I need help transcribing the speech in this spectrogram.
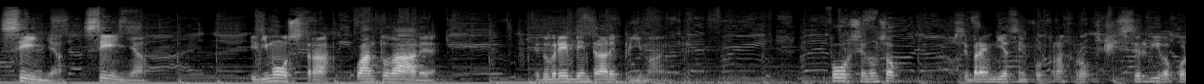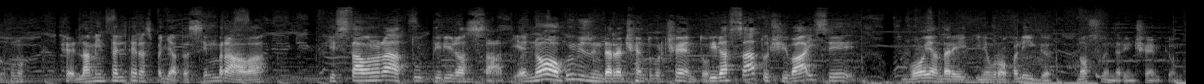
Segna, segna. E dimostra quanto vale. E dovrebbe entrare prima anche. Forse, non so se Brian Diaz è infortunato, però ci serviva qualcuno. Cioè, la mentalità era sbagliata. Sembrava che stavano là tutti rilassati. E no, qui bisogna andare al 100%. Rilassato ci vai se vuoi andare in Europa League, non vuoi andare in Champions.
